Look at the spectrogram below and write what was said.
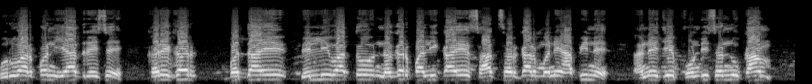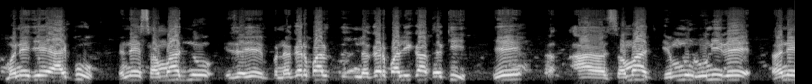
ગુરુવાર પણ યાદ રહેશે. ખરેખર બધાએ પહેલી વાત તો નગરપાલિકાએ સાત સરકાર મને આપીને અને જે ફાઉન્ડેશનનું કામ મને જે આપ્યું અને સમાજનું નગરપાલ, નગરપાલિકા થકી એ, આ સમાજ એમનું ઋણી રહે અને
